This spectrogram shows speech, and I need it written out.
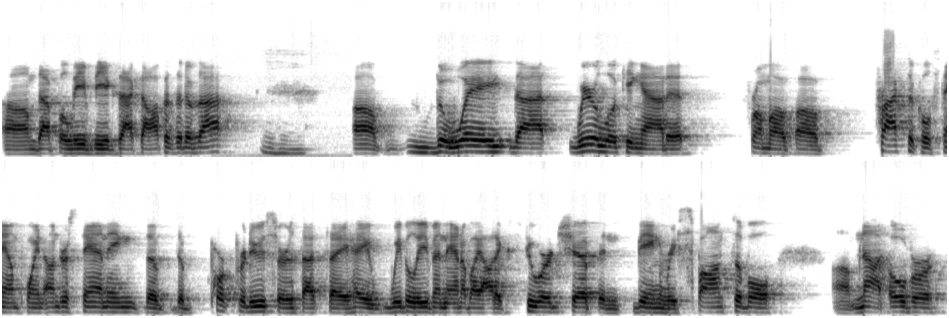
um, that believe the exact opposite of that. Mm-hmm. Uh, the way that we're looking at it from a, a practical standpoint, understanding the, the pork producers that say, hey, we believe in antibiotic stewardship and being responsible, um, not over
